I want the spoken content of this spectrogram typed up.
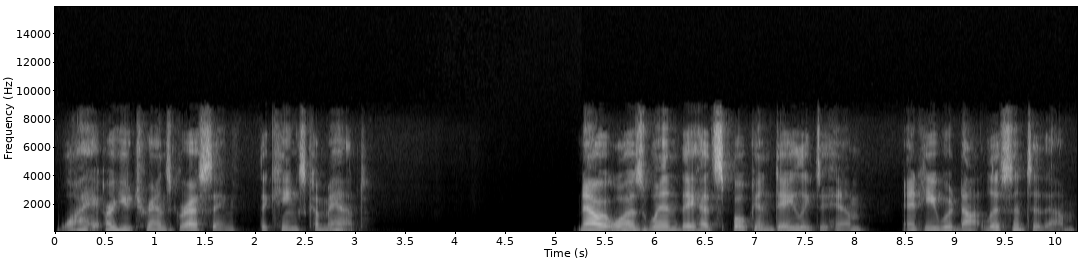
Why are you transgressing the king's command? Now it was when they had spoken daily to him, and he would not listen to them,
